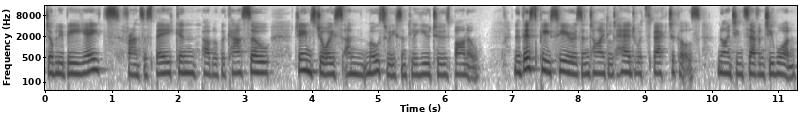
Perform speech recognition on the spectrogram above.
W.B. Yeats, Francis Bacon, Pablo Picasso, James Joyce, and most recently U2's Bono. Now this piece here is entitled Head with Spectacles, 1971,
